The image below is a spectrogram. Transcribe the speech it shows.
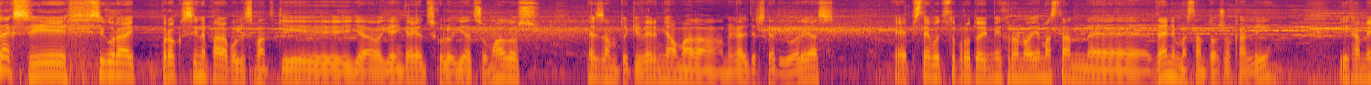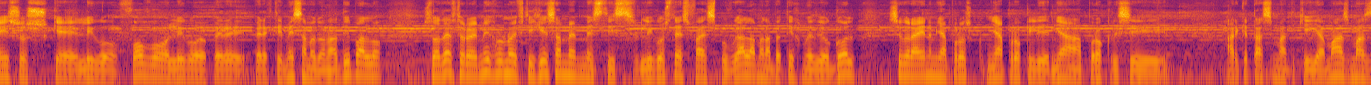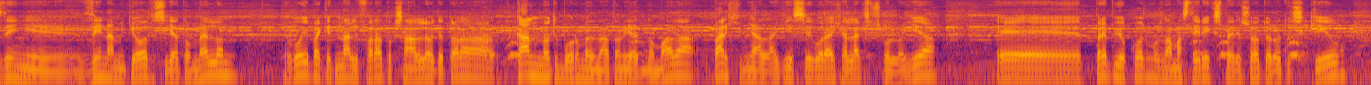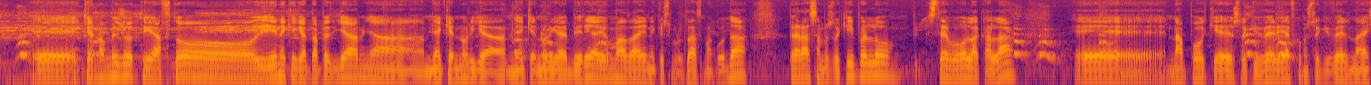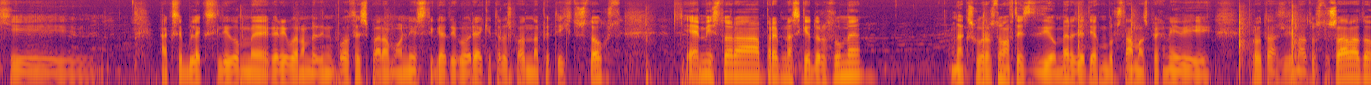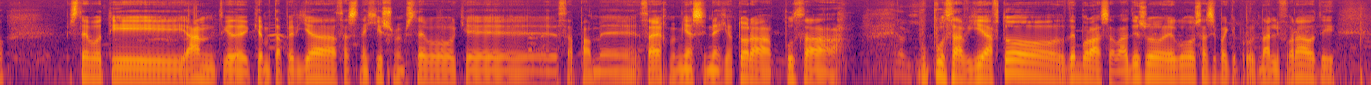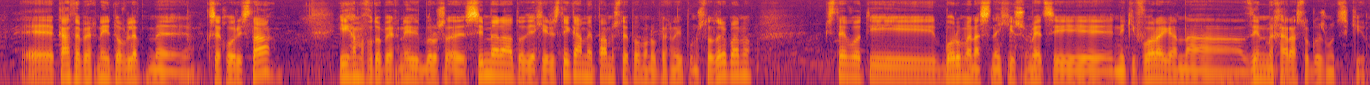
Εντάξει, σίγουρα η πρόκληση είναι πάρα πολύ σημαντική για, γενικά για την ψυχολογία της ομάδος. Παίζαμε το κυβέρνη, μια ομάδα μεγαλύτερης κατηγορίας. Ε, πιστεύω ότι στο πρώτο ημίχρονο ήμασταν, ε, δεν ήμασταν τόσο καλοί. Είχαμε ίσως και λίγο φόβο, λίγο υπερεκτιμήσαμε τον αντίπαλο. Στο δεύτερο ημίχρονο ευτυχήσαμε με στις λιγοστές φάσεις που βγάλαμε να πετύχουμε δύο γκολ. Σίγουρα είναι μια, μια, μια πρόκληση αρκετά σημαντική για μας. Μας δίνει δύναμη και όθηση για το μέλλον. Εγώ είπα και την άλλη φορά, το ξαναλέω και τώρα, κάνουμε ό,τι μπορούμε δυνατόν για την ομάδα. Υπάρχει μια αλλαγή σίγουρα, έχει αλλάξει η ψυχολογία. Ε, πρέπει ο κόσμος να μας στηρίξει περισσότερο τη Σκίου ε, και νομίζω ότι αυτό είναι και για τα παιδιά μια, μια, καινούρια, μια καινούρια εμπειρία. Η ομάδα είναι και στο πρωτάθλημα κοντά. Περάσαμε στο κύπελο, πιστεύω όλα καλά. Ε, να πω και στο κυβέρι, εύχομαι στο κυβέρι να έχει να ξεμπλέξει λίγο με, γρήγορα με την υπόθεση παραμονής στην κατηγορία και τέλος πάντων να πετύχει τους στόχους. Και εμείς τώρα πρέπει να συγκεντρωθούμε, να ξεκουραστούμε αυτές τις δύο μέρες γιατί έχουμε μπροστά μας παιχνίδι πρωταθλήματος το Σάββατο. Πιστεύω ότι αν και με τα παιδιά θα συνεχίσουμε πιστεύω και θα, πάμε, θα έχουμε μια συνέχεια. Τώρα που θα Πού, θα βγει αυτό δεν μπορώ να σας απαντήσω. Εγώ σας είπα και την άλλη φορά ότι ε, κάθε παιχνίδι το βλέπουμε ξεχωριστά. Είχαμε αυτό το παιχνίδι ε, σήμερα, το διαχειριστήκαμε. Πάμε στο επόμενο παιχνίδι που είναι στο Δρέπανο. Πιστεύω ότι μπορούμε να συνεχίσουμε έτσι ε, νικηφόρα για να δίνουμε χαρά στον κόσμο της Κίου.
